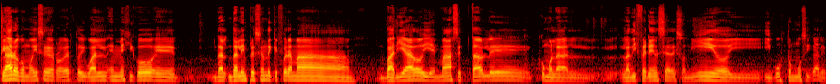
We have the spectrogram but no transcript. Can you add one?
Claro, como dice Roberto, igual en México eh, da, da la impresión de que fuera más variado y es más aceptable como la, la diferencia de sonido y, y gustos musicales.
